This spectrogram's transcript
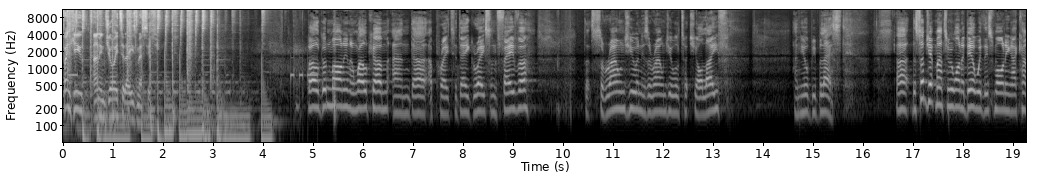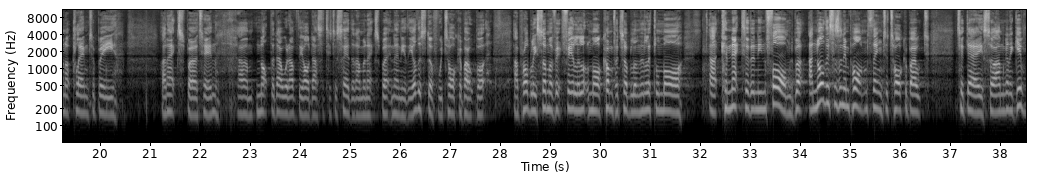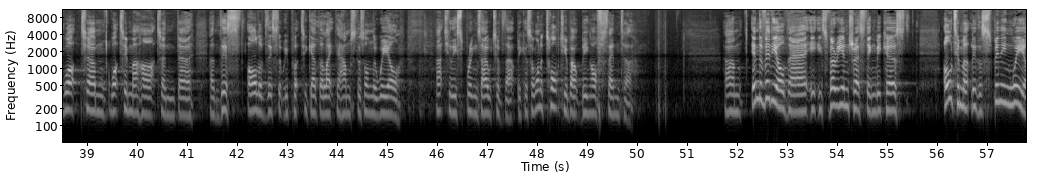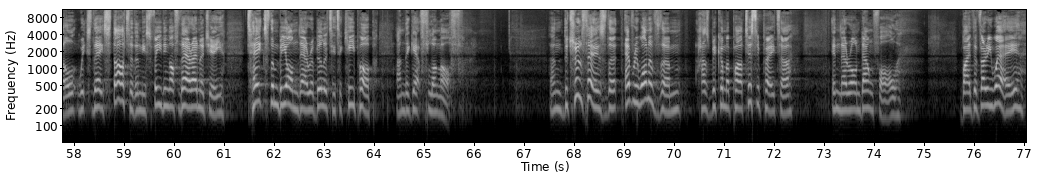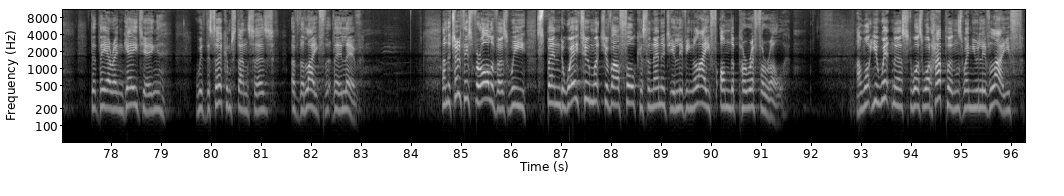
Thank you and enjoy today's message. Well, good morning and welcome. And uh, I pray today grace and favor that surrounds you and is around you will touch your life and you'll be blessed. Uh, the subject matter we want to deal with this morning, I cannot claim to be an expert in. Um, not that I would have the audacity to say that I'm an expert in any of the other stuff we talk about, but I probably some of it feel a little more comfortable and a little more uh, connected and informed. But I know this is an important thing to talk about today, so I'm going to give what um, what's in my heart, and uh, and this all of this that we put together, like the hamsters on the wheel, actually springs out of that because I want to talk to you about being off center. Um, in the video, there it's very interesting because ultimately, the spinning wheel, which they started and is feeding off their energy, takes them beyond their ability to keep up and they get flung off. And the truth is that every one of them has become a participator in their own downfall by the very way that they are engaging with the circumstances of the life that they live. And the truth is, for all of us, we spend way too much of our focus and energy living life on the peripheral. And what you witnessed was what happens when you live life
